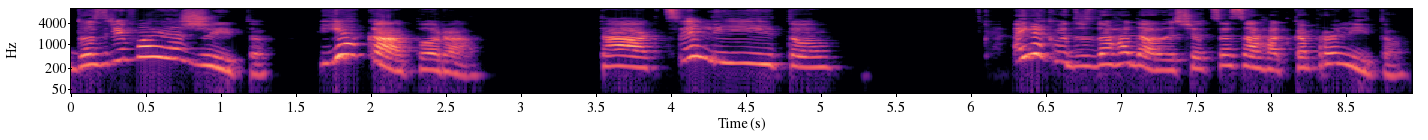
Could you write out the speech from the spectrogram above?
дозріває жито. Яка пора? Так, це літо. А як ви здогадались, що це загадка про літо?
